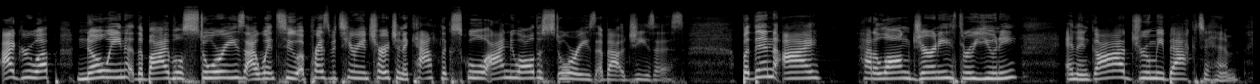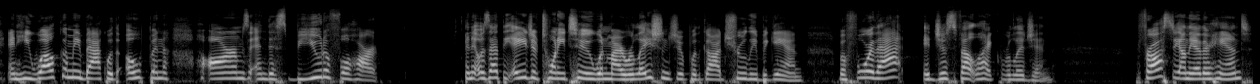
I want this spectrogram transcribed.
I grew up knowing the Bible stories. I went to a Presbyterian church and a Catholic school. I knew all the stories about Jesus. But then I had a long journey through uni, and then God drew me back to Him. And He welcomed me back with open arms and this beautiful heart. And it was at the age of 22 when my relationship with God truly began. Before that, it just felt like religion. Frosty, on the other hand,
